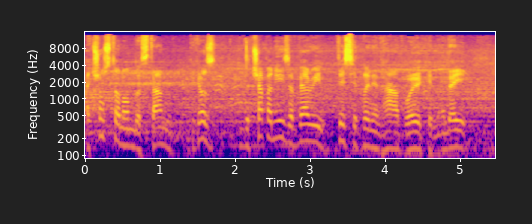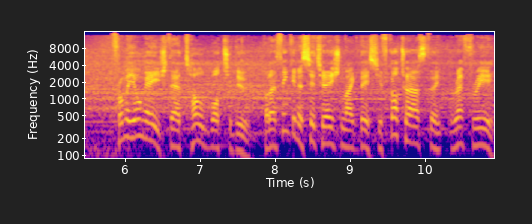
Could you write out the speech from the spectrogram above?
I just don't understand because the Japanese are very disciplined and hardworking, and they, from a young age, they're told what to do. But I think in a situation like this, you've got to ask the referee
